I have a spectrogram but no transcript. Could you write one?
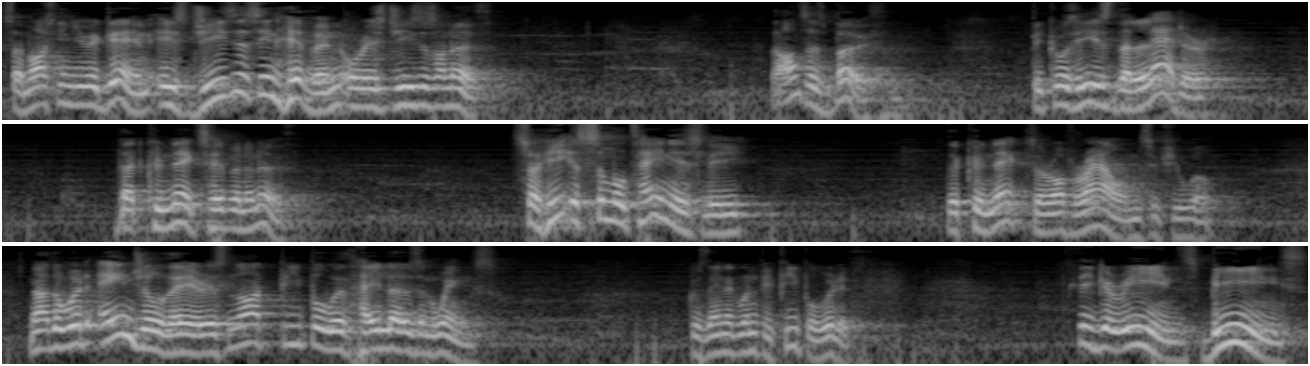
So I'm asking you again is Jesus in heaven or is Jesus on earth? The answer is both. Because he is the ladder that connects heaven and earth. So he is simultaneously the connector of realms, if you will. Now, the word angel there is not people with halos and wings, because then it wouldn't be people, would it? Figurines, beings.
